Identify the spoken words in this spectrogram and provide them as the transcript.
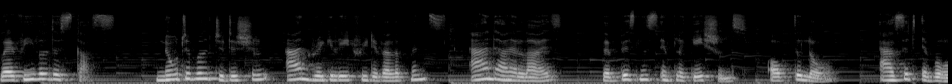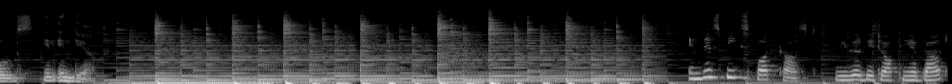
where we will discuss notable judicial and regulatory developments and analyze the business implications of the law as it evolves in India. In this week's podcast, we will be talking about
